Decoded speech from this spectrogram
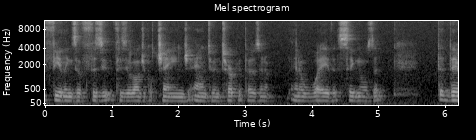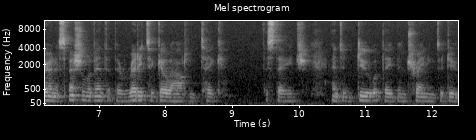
feelings of physio- physiological change and to interpret those in a, in a way that signals that, that they're in a special event, that they're ready to go out and take the stage and to do what they've been training to do.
